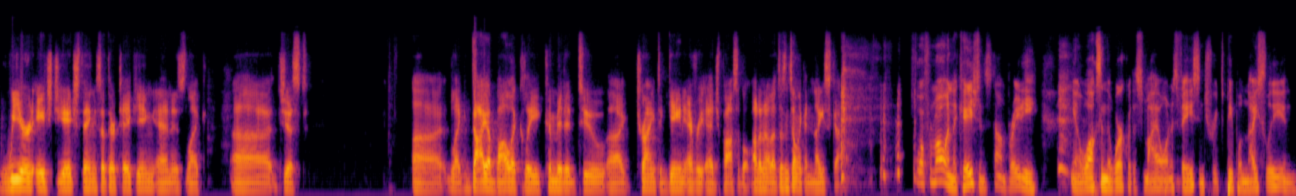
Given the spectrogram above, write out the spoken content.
weird HGH things that they're taking and is like uh, just uh, like diabolically committed to uh, trying to gain every edge possible. I don't know. That doesn't sound like a nice guy. Well, from all indications, Tom Brady, you know, walks into work with a smile on his face and treats people nicely. And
